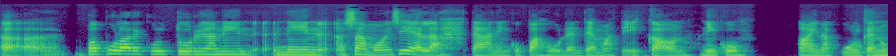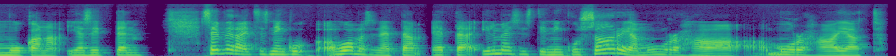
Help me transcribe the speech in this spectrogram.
ää, populaarikulttuuria, niin, niin samoin siellä tämä niin kuin pahuuden tematiikka on niin kuin, aina kulkenut mukana. Ja sitten sen verran itse asiassa niin huomasin, että, että ilmeisesti niin kuin sarjamurhaajat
